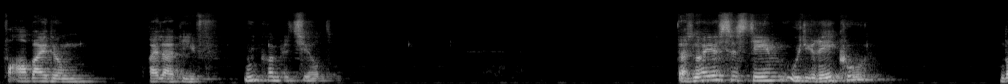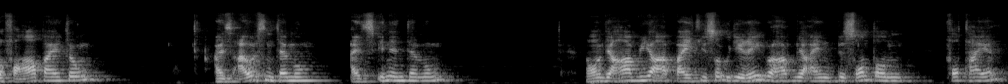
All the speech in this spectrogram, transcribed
Verarbeitung relativ unkompliziert. Das neue System UDIRECO in der Verarbeitung als Außendämmung, als Innendämmung. und wir haben hier bei dieser UDIRECO haben wir einen besonderen Vorteil.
